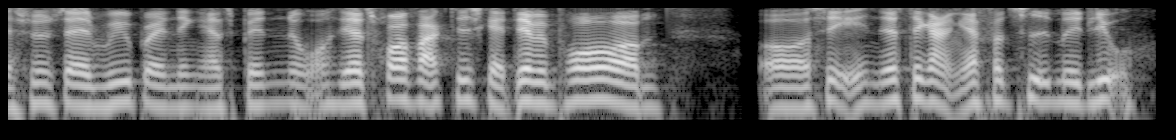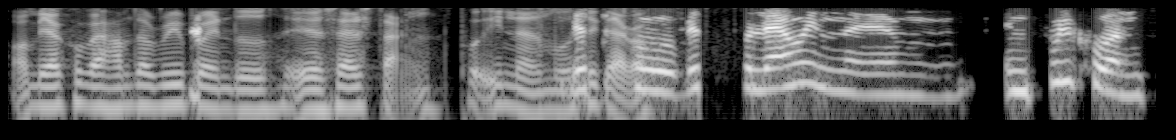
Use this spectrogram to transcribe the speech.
Jeg synes, at rebranding er et spændende ord. Jeg tror faktisk, at jeg vil prøve at, at se næste gang, jeg får tid med et liv, om jeg kunne være ham, der rebrandede øh, salgstangen på en eller anden måde. Hvis Det du, kan jeg godt. hvis du kunne lave en, øh, en fuldkorns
